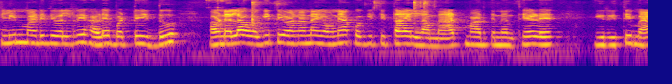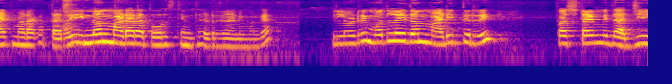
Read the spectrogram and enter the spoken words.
ಕ್ಲೀನ್ ಮಾಡಿದೀವಲ್ರಿ? ಹಳೆ ಬಟ್ಟೆ ಇದ್ದು ಅವನ್ನೆಲ್ಲ ಒಗಿತೀವಿ ಅಣ್ಣ ಅವನ್ಯಾಕೆ ಒಗಿತಿತ್ತಾ ಇಲ್ಲ ನಾ ಮ್ಯಾಟ್ ಮಾಡ್ತೀನಿ ಅಂಥೇಳಿ ಈ ರೀತಿ ಮ್ಯಾಟ್ ಮಾಡಾಕತ್ತಾರ್ರಿ. ಇನ್ನೊಂದು ಮಾಡ್ಯಾರ ತೋರಿಸ್ತೀನಿ ತಡ್ರಿ ನಾನು ನಿಮಗೆ. ಇಲ್ಲಿ ನೋಡ್ರಿ ಮೊದಲು ಇದೊಂದು ಮಾಡಿದ್ದಿರಿ ಫಸ್ಟ್ ಟೈಮ್ ಇದು ಅಜ್ಜಿ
